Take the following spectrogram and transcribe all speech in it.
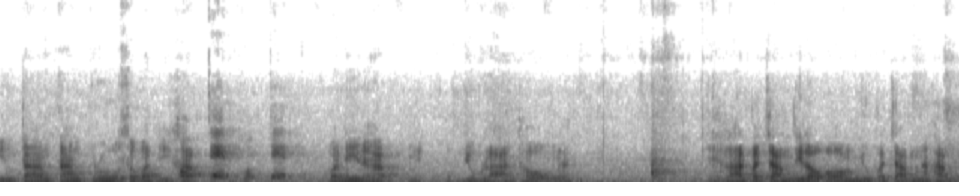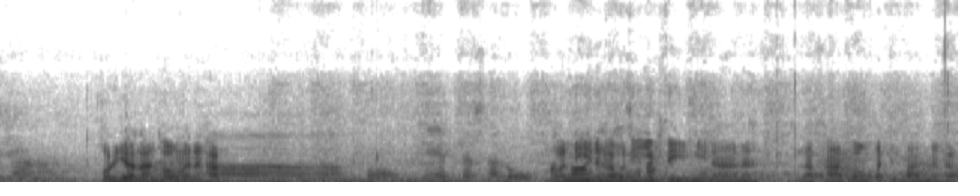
อินตามตังครูสวัสดีคหรับ กเจ็ดหกเจ็ดวันนี้นะครับนี่ผมอยู่ร้านทองนะนี่ร้านประจำที่เราออมอยู่ประจำนะครับขออนุญาตร้านทองแล้วนะครับ เอ่อโป่งเพชรจะฉลุมังกวันนี้นะครับวันที่ใช่ป24 มีนานะ ราคาทองปัจจุบันนะครับ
